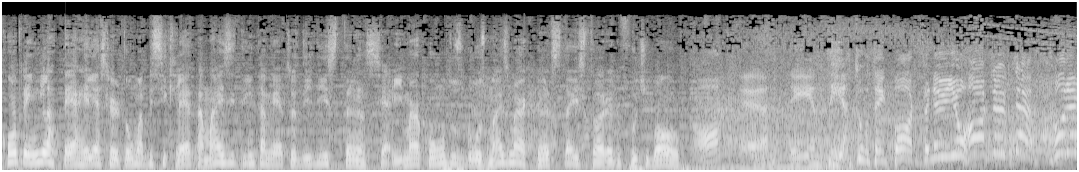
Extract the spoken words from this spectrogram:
Contra a Inglaterra ele acertou uma bicicleta a mais de 30 metros de distância e marcou um dos gols mais marcantes da história do futebol. Hart ute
